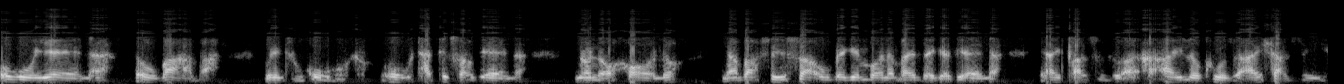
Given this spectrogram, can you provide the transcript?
okuyena owubaba wendlunkulu okuthathiswa kuyena nonoholo nabafisa ukubeka imbona bayibeke kuyena ayixazulu ayilokhuza ayihlaziye.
